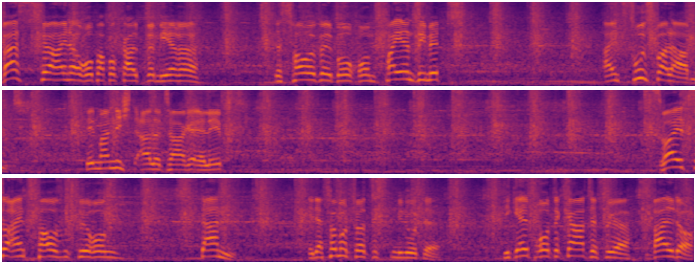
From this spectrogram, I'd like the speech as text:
Was für eine Europapokalpremiere des VfL Bochum. Feiern Sie mit. Ein Fußballabend, den man nicht alle Tage erlebt. 2 zu 1 Pausenführung. Dann in der 45. Minute die gelb-rote Karte für Baldoch.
